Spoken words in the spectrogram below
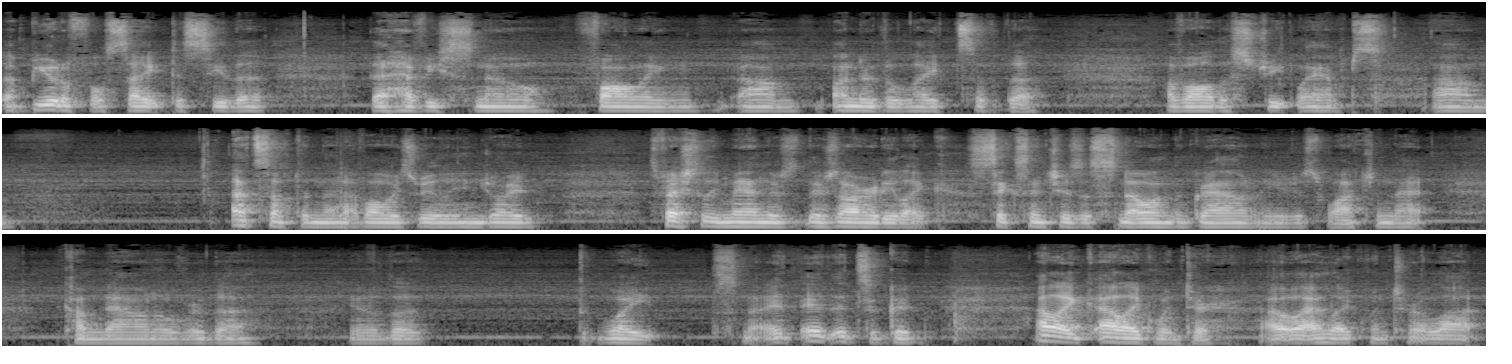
a beautiful sight to see the the heavy snow falling um, under the lights of the of all the street lamps. Um, that's something that I've always really enjoyed. Especially, man, there's there's already like six inches of snow on the ground, and you're just watching that come down over the, you know, the, the white snow. It, it, it's a good. I like I like winter. I, I like winter a lot.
